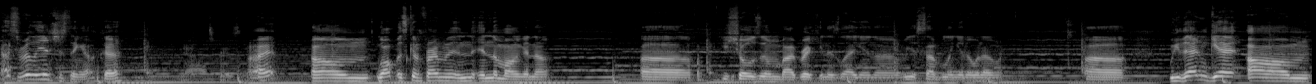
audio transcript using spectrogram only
That's really interesting. Okay. Yeah, that's crazy. All right. Um. Well, it's confirmed in in the manga now. Uh, he shows him by breaking his leg and uh, reassembling it or whatever. Uh, we then get um.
